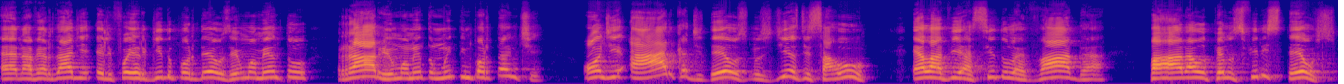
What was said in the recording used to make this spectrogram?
é, na verdade, ele foi erguido por Deus? Em um momento raro, em um momento muito importante, onde a arca de Deus, nos dias de Saul, ela havia sido levada para pelos filisteus.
